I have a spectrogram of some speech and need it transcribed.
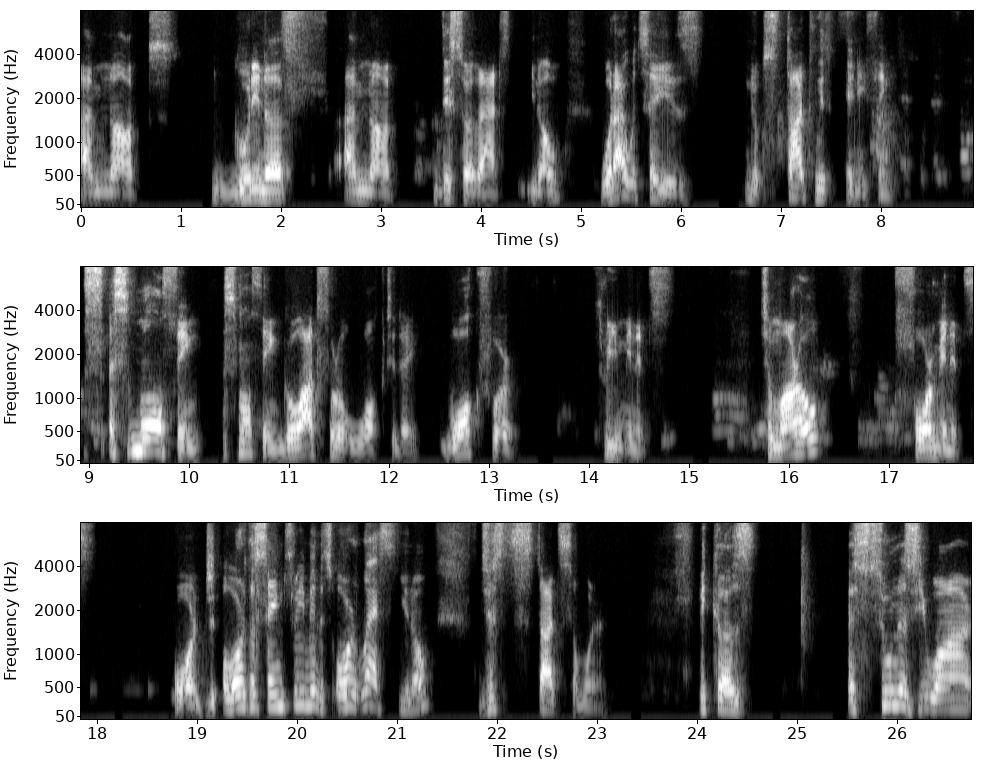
i'm not good enough i'm not this or that you know? What i would say is you know start with anything. A small thing a small thing go out for a walk today. Walk for three minutes. Tomorrow four minutes. Or or the same three minutes or less you know? Just start somewhere. Because as soon as you are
